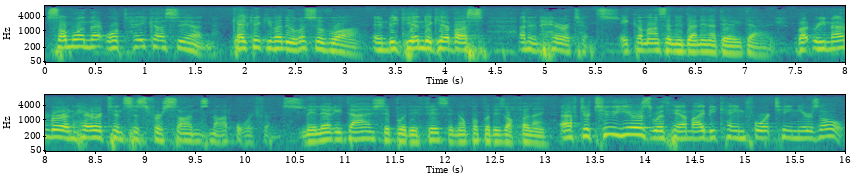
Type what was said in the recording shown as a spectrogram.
Someone that will take us in Quelqu'un qui va nous recevoir and begin to give us an inheritance. et commence à nous donner notre héritage. But remember, inheritance is for sons, not orphans. Mais l'héritage, c'est pour des fils et non pas pour des orphelins. After two years with him, I became 14 years old.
